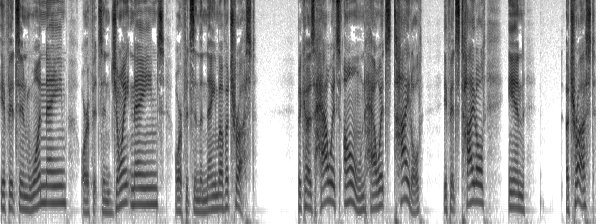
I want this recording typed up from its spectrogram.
If it's in one name, or if it's in joint names, or if it's in the name of a trust. Because how it's owned, how it's titled, if it's titled in a trust,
